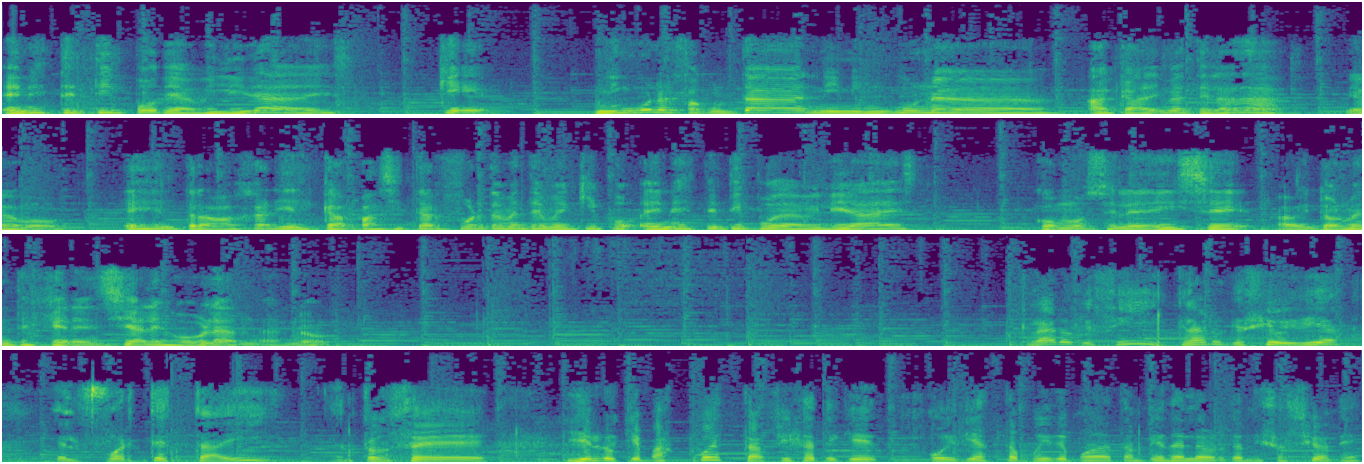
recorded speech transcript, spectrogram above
en este tipo de habilidades que ninguna facultad ni ninguna academia te la da. Digamos, es el trabajar y el capacitar fuertemente a mi equipo en este tipo de habilidades como se le dice habitualmente, gerenciales o blandas, ¿no? Claro que sí, claro que sí, hoy día el fuerte está ahí. Entonces, y es lo que más cuesta. Fíjate que hoy día está muy de moda también en las organizaciones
